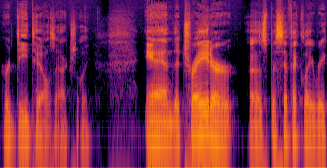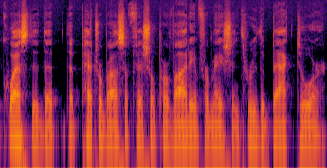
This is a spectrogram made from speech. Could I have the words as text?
Her details, actually. And the trader uh, specifically requested that the Petrobras official provide information through the back door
